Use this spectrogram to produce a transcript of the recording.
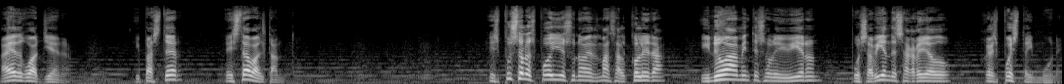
a Edward Jenner, y Pasteur estaba al tanto. Expuso a los pollos una vez más al cólera y nuevamente sobrevivieron pues habían desarrollado respuesta inmune.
